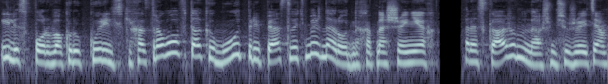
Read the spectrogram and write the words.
Или спор вокруг Курильских островов так и будет препятствовать международных отношениях? Расскажем в нашем сюжете.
